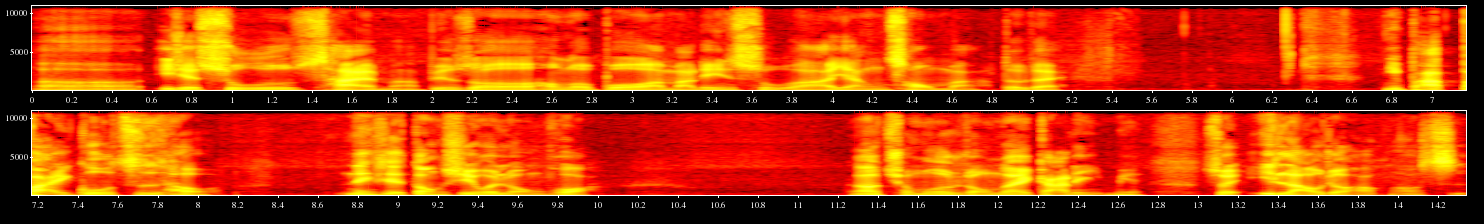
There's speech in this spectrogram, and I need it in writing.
呃一些蔬菜嘛，比如说红萝卜啊、马铃薯啊、洋葱嘛，对不对？你把它摆过之后，那些东西会融化，然后全部都融在咖喱里面，所以一捞就好，很好吃。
